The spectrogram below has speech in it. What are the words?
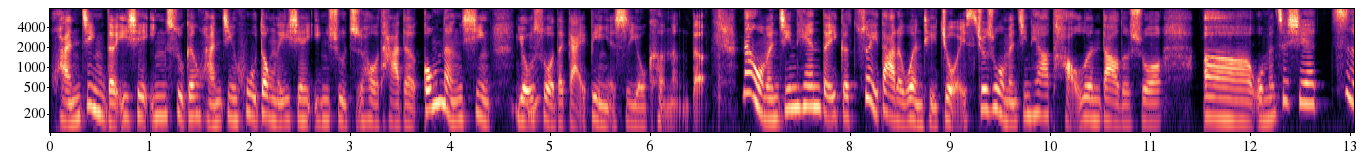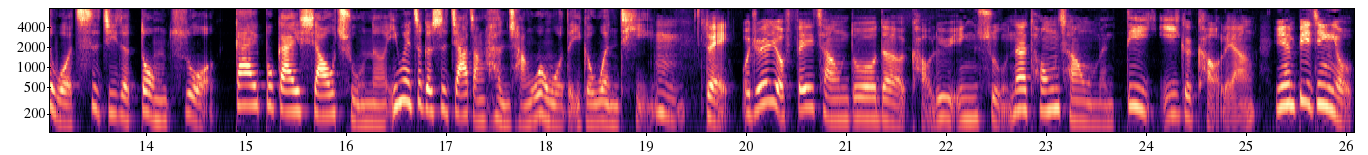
环境的一些因素跟环境互动的一些因素之后，它的功能性有所的改变也是有可能的。嗯、那我们今天的一个最大的问题，Joyce，就是我们今天要讨论到的说，呃，我们这些自我刺激的动作。该不该消除呢？因为这个是家长很常问我的一个问题。嗯，对，我觉得有非常多的考虑因素。那通常我们第一个考量，因为毕竟有。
